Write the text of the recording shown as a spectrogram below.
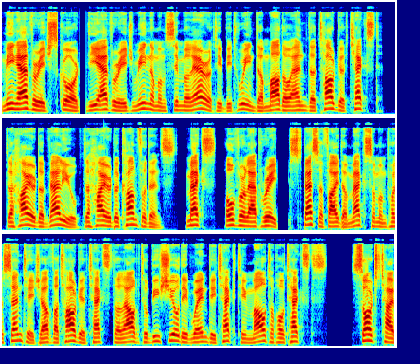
Mean average score, the average minimum similarity between the model and the target text. The higher the value, the higher the confidence. Max, overlap rate, specify the maximum percentage of a target text allowed to be shielded when detecting multiple texts. Sort type,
